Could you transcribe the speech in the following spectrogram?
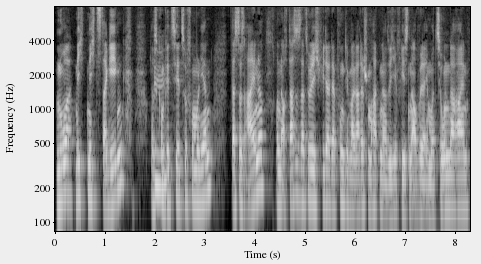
nur nicht nichts dagegen, um das mhm. kompliziert zu formulieren. Das ist das eine. Und auch das ist natürlich wieder der Punkt, den wir gerade schon hatten. Also hier fließen auch wieder Emotionen da rein.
